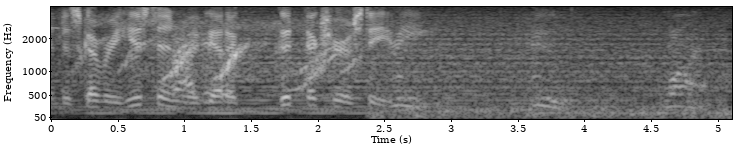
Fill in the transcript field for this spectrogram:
In Discovery Houston, we've got a good picture of Steve. Two, one.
